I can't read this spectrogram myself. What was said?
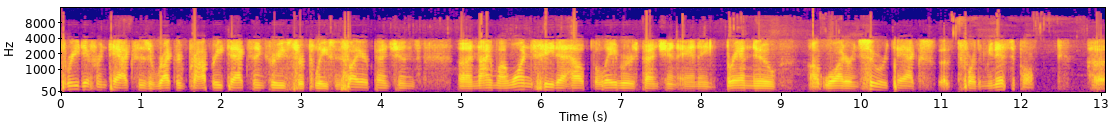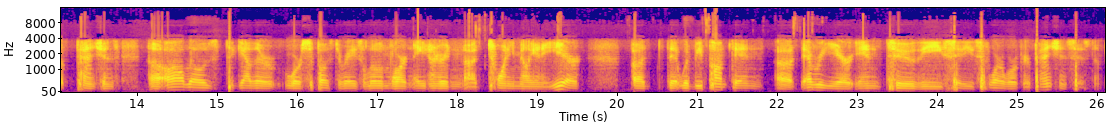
three different taxes: a record property tax increase for police and fire pensions, a 911 fee to help the laborers' pension, and a brand new uh, water and sewer tax uh, for the municipal uh, pensions. Uh, all those together were supposed to raise a little more than 820 million a year. Uh, that would be pumped in uh, every year into the city's four-worker pension systems,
